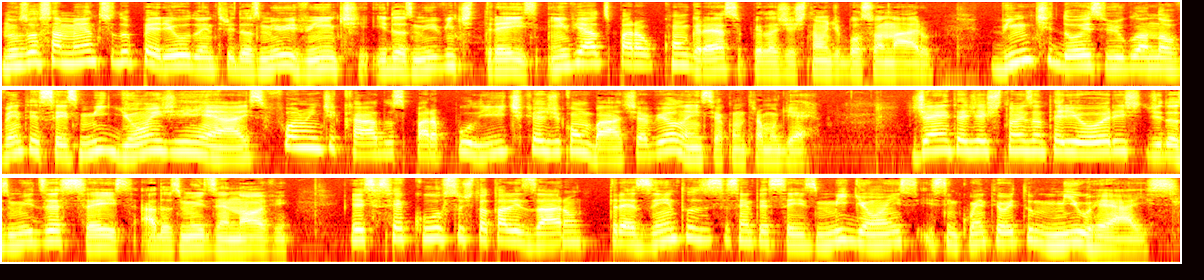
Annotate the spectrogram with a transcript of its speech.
Nos orçamentos do período entre 2020 e 2023, enviados para o Congresso pela gestão de Bolsonaro, 22,96 milhões de reais foram indicados para políticas de combate à violência contra a mulher. Já entre as gestões anteriores, de 2016 a 2019, esses recursos totalizaram 366 milhões e 58 mil reais.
